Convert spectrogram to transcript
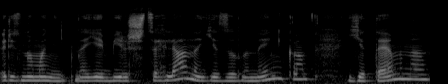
різноманітна. Є більш цегляна, є зелененька, є темна.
